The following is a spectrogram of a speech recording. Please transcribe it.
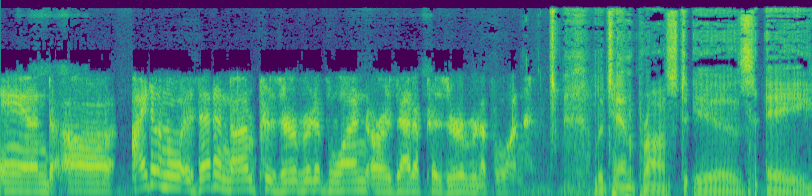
And uh, I don't know, is that a non preservative one or is that a preservative one? Latanoprost is a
